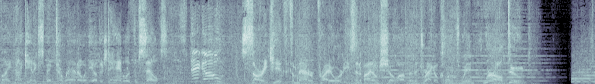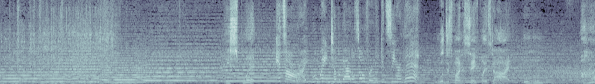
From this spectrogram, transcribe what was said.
fight, and I can't expect Tyranno and the others to handle it themselves. Stego! Sorry, kids, it's a matter of priorities, and if I don't show up and the Drago clones win, we're all doomed. He split. It's all right. We'll wait until the battle's over and he can see her then. We'll just find a safe place to hide. Mm-hmm. Uh-huh.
